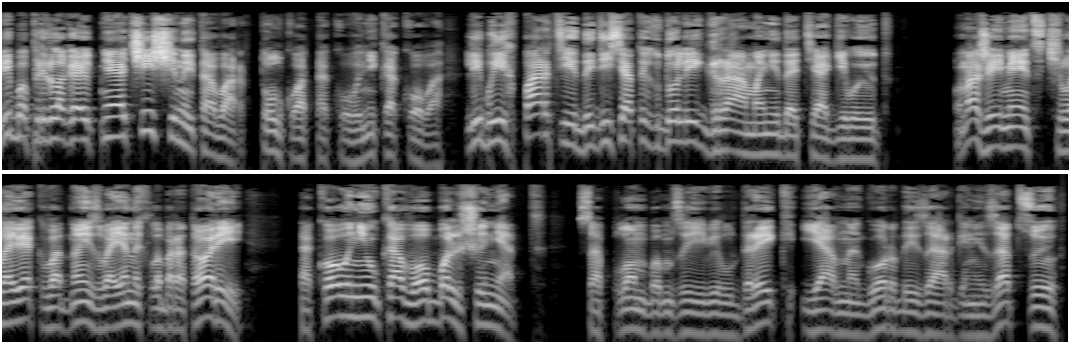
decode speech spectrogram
Либо предлагают неочищенный товар, толку от такого никакого, либо их партии до десятых долей грамма не дотягивают. У нас же имеется человек в одной из военных лабораторий. Такого ни у кого больше нет. С опломбом заявил Дрейк, явно гордый за организацию,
